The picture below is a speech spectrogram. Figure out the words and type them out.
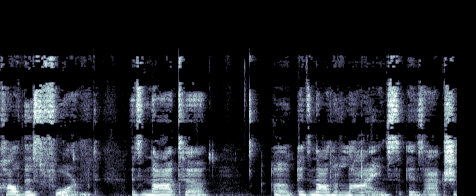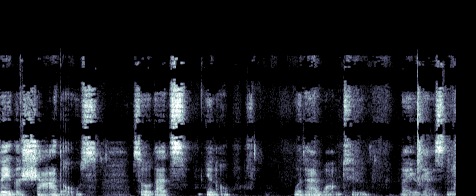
how this formed. It's not uh, uh, it's not the lines. It's actually the shadows. So that's you know what I want to let you guys know.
